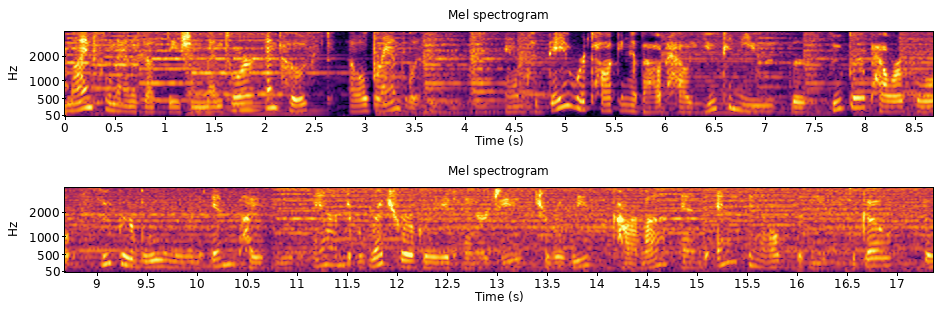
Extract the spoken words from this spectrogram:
mindful manifestation mentor, and host, Elle Brandlin. And today we're talking about how you can use the super powerful super blue moon in Pisces and retrograde energies to release karma and anything else that needs to go so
